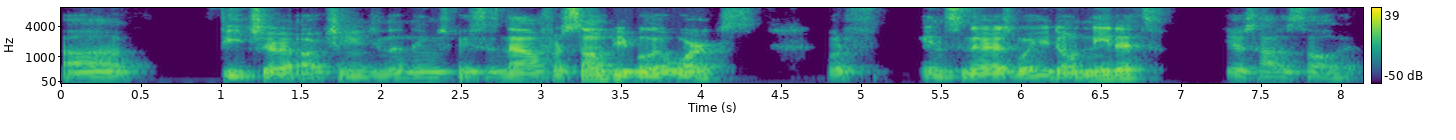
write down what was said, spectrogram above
uh, feature of changing the namespaces. Now, for some people, it works, but in scenarios where you don't need it, here's how to solve it.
